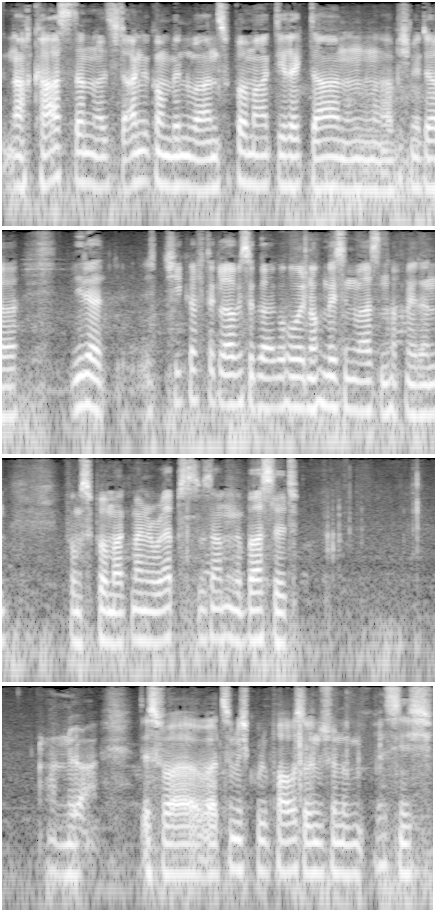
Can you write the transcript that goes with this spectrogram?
nach Kars dann, als ich da angekommen bin, war ein Supermarkt direkt da und dann habe ich mir da wieder Chiköfte, glaube ich, sogar geholt, noch ein bisschen was und habe mir dann vom Supermarkt meine Wraps zusammengebastelt. Und ja, das war, war ziemlich coole Pause und schon um, weiß ich nicht,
